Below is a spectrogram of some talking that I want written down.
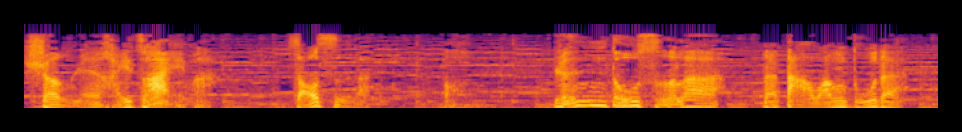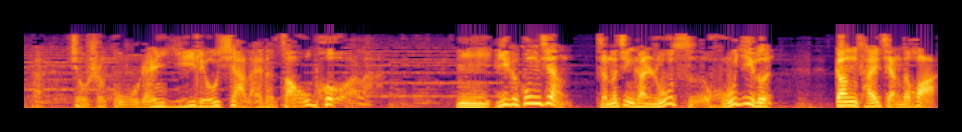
圣人还在吗？”“早死了。”“哦，人都死了，那大王读的，就是古人遗留下来的糟粕了。”“你一个工匠，怎么竟敢如此胡议论？”刚才讲的话，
